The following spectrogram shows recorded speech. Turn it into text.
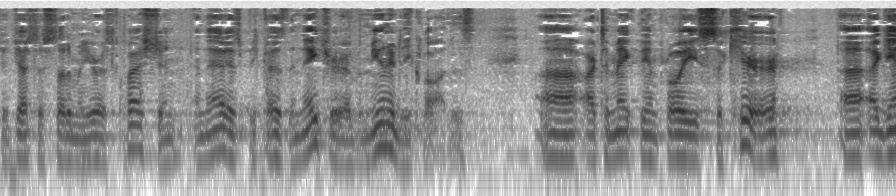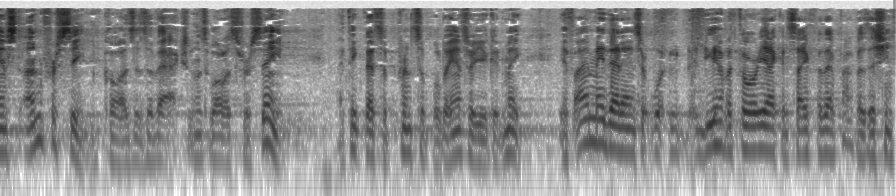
to Justice Sotomayor's question, and that is because the nature of immunity clauses uh, are to make the employees secure uh, against unforeseen causes of action as well as foreseen. I think that's a principled answer you could make. If I made that answer, what, do you have authority I can cite for that proposition?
